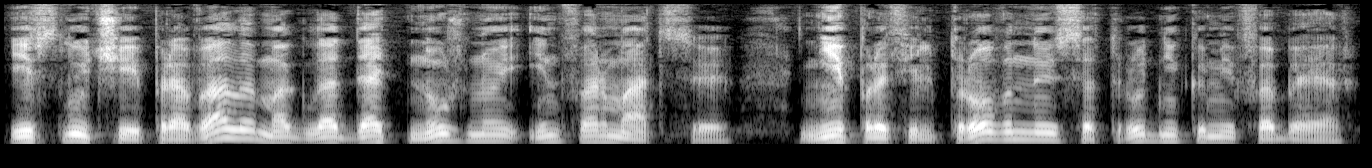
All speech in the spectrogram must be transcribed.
и в случае провала могла дать нужную информацию, не профильтрованную сотрудниками ФБР.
